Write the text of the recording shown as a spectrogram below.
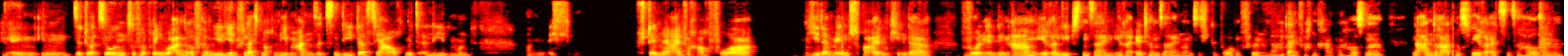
in, in Situationen zu verbringen, wo andere Familien vielleicht noch nebenan sitzen, die das ja auch miterleben. Und ähm, ich stelle mir einfach auch vor, jeder Mensch, vor allem Kinder, wollen in den Armen ihrer Liebsten sein, ihrer Eltern sein und sich geborgen fühlen. Und da hat einfach ein Krankenhaus eine, eine andere Atmosphäre als ein Zuhause. Ne?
